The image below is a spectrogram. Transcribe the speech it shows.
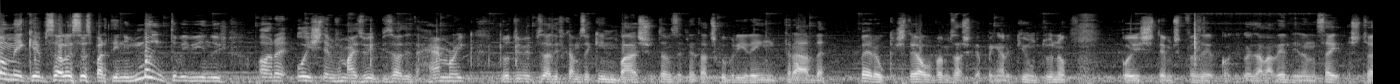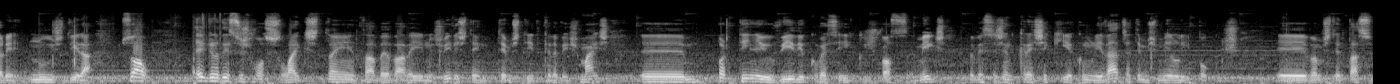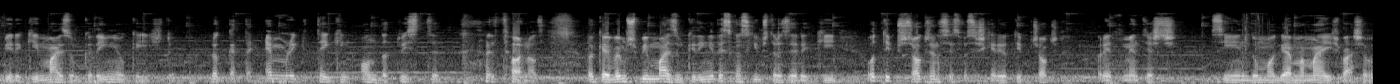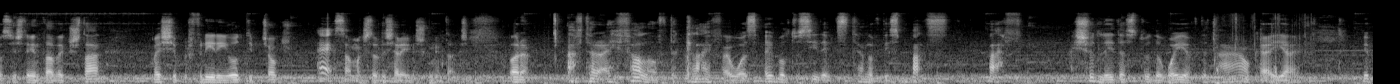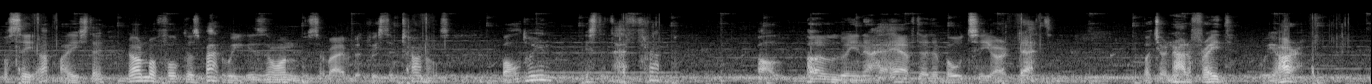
Como é que é pessoal? Eu sou o Spartini, muito bem-vindos! Ora, hoje temos mais um episódio da Hamrick. No último episódio ficámos aqui embaixo, estamos a tentar descobrir a entrada para o castelo. Vamos acho que apanhar aqui um túnel, depois temos que fazer qualquer coisa lá dentro, ainda não sei, a história nos dirá. Pessoal, agradeço os vossos likes que têm estado a dar aí nos vídeos, tem, temos tido cada vez mais. Uh, partilhem o vídeo, conversem aí com os vossos amigos, para ver se a gente cresce aqui a comunidade, já temos mil e poucos e vamos tentar subir aqui mais um bocadinho. O que é isto? Look at the Emmerich taking on the Twisted Tunnels. Ok, vamos subir mais um bocadinho a ver se conseguimos trazer aqui outro tipo de jogos. Eu não sei se vocês querem outro tipo de jogos. Aparentemente estes, sim, de uma gama mais baixa vocês têm estado a gostar. Mas se preferirem outro tipo de jogos, é só uma questão de deixarem nos comentários. Ora, after I fell off the cliff, I was able to see the extent of this path. path. I should lead us to the way of the... Ah, ok, yeah. People say up ice that normal focus Badwig is the one who survived the twisted tunnels. Baldwin is the death trap? Bal Baldwin, I have the boat say you're dead. But you're not afraid. We are.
